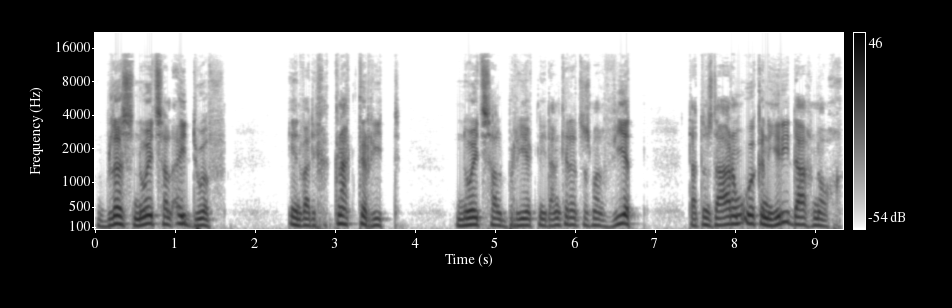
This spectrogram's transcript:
blus, nooit sal uitdoof en wat die geknakte riet nooit sal breek nie. Dankie dat ons mag weet dat ons daarom ook in hierdie dag nog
